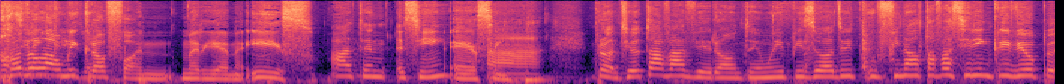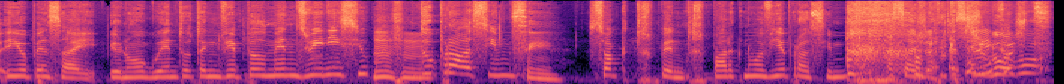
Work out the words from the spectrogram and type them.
Roda lá o microfone, Mariana. Isso. Ah, tem, assim? É assim. Ah, pronto, eu estava a ver ontem um episódio e o final estava a ser incrível e eu pensei, eu não aguento, eu tenho de ver pelo menos o início do próximo. Uhum. Sim. Só que de repente reparo que não havia próximo. Ou seja, Desgosto.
